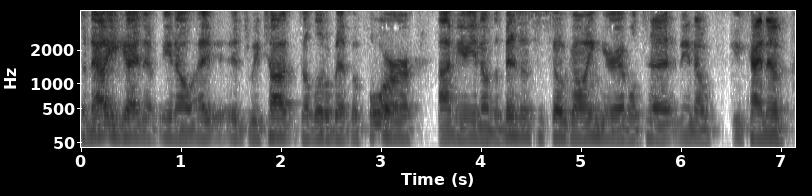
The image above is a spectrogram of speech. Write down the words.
So now you kind of, you know, as we talked a little bit before, um, you, you know, the business is still going. You're able to, you know, kind of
